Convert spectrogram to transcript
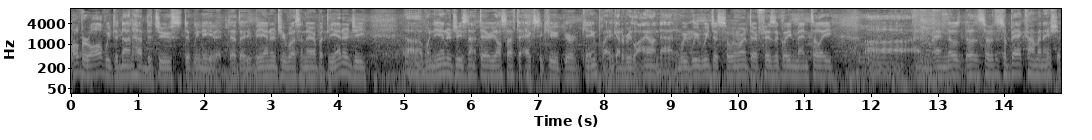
overall, we did not have the juice that we needed. The, the, the energy wasn't there, but the energy, uh, when the energy is not there, you also have to execute your game plan. You got to rely on that. And we, we, we just, so we weren't there physically, mentally, uh, and, and those, those, so it's a bad combination.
